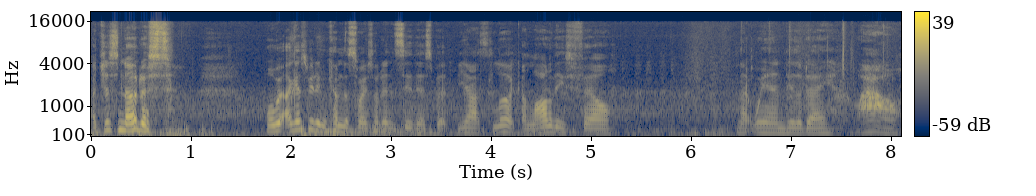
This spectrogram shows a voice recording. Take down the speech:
I just noticed, well, I guess we didn't come this way, so I didn't see this, but yeah, look, a lot of these fell in that wind the other day. Wow.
